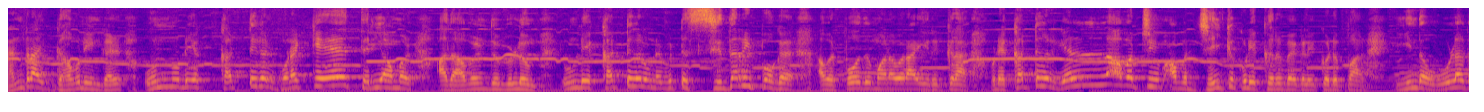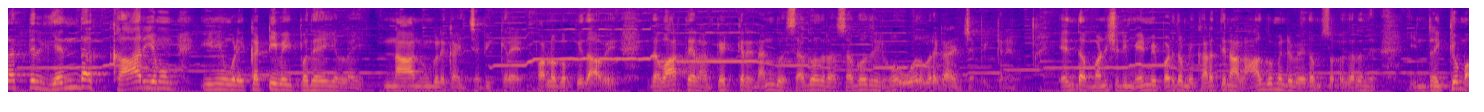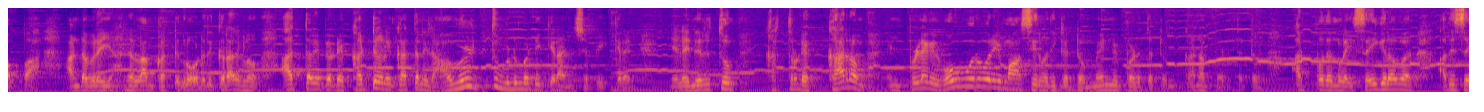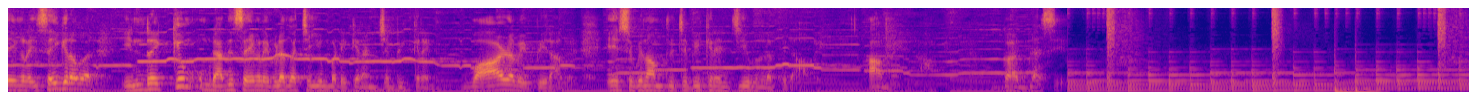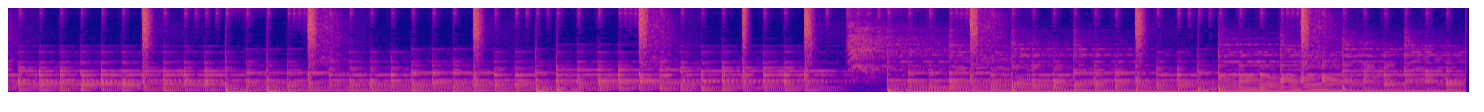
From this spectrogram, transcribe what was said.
நன்றாய் கவனியுங்கள். உன்னுடைய கட்டுகள் உனக்கே தெரியாமல் அது அவிழ்ந்து விழும். உன்னுடைய கட்டுகள் உன்னை விட்டு சிதறி போக அவர் போதுமானவராய் இருக்கிறார். உடைய கட்டுகள் எல்லாவற்றையும் அவர் ஜெயிக்கக்கூடிய கிருபைகளை கொடுப்பார். இந்த உலகத்தில் எந்த காரியமும் இனி உங்களை கட்டி வைப்பதே இல்லை. நான் நான் உங்களுக்காக ஜபிக்கிறேன் பரலோக பிதாவே இந்த வார்த்தையை நான் கேட்கிறேன். நண்பு சகோதர சகோதரி ஒவ்வொருவருக்காக ஜபிக்கிறேன் எந்த மனுஷனையும் மேன்மைப்படுத்த உடைய கரத்தினால் ஆகும் என்று வேதம் சொல்லுகிறது. இன்றைக்கும் அப்பா ஆண்டவரை யாரெல்லாம் கட்டுகளோடு இருக்கிறார்களோ அத்தனை பேருடைய கட்டுகளை கத்தனை அவிழ்த்து விடும்படிக்கு நான் ஜெபிக்கிறேன். நிலைநிறுத்தும் கர்த்தருடைய கரம் என் பிள்ளைகள் ஒவ்வொருவரையும் ஆசீர்வதிக்கட்டும் மேன்மைப்படுத்தட்டும் கனப்படுத்தட்டும். அற்புதங்களை செய்கிறவர் அதிசயங்களை செய்கிறவர் இன்றைக்கும் உங்களுடைய அதிசயங்களை விலகச் செய்யும்படிக்கு நான் ஜெபிக்கிறேன். வாழ வைப்பீராக. இயேசுபினாம் ஜெபிக்கிறேன் ஜீவனுள்ள பிதாவே. ஆமே ஆமே காட் பிளஸ் யூ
